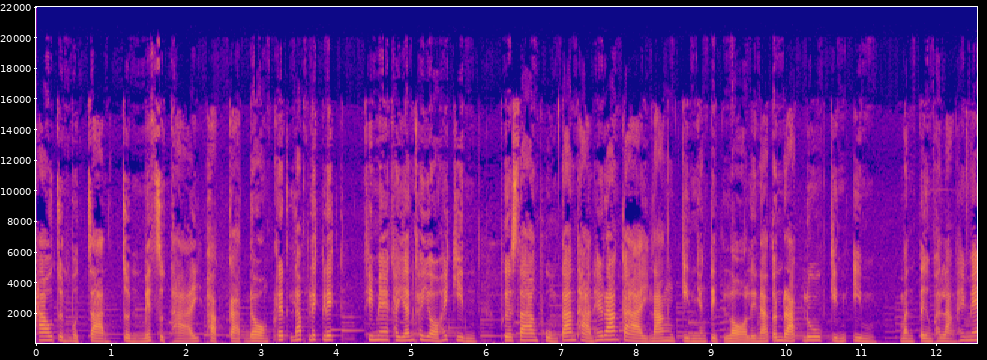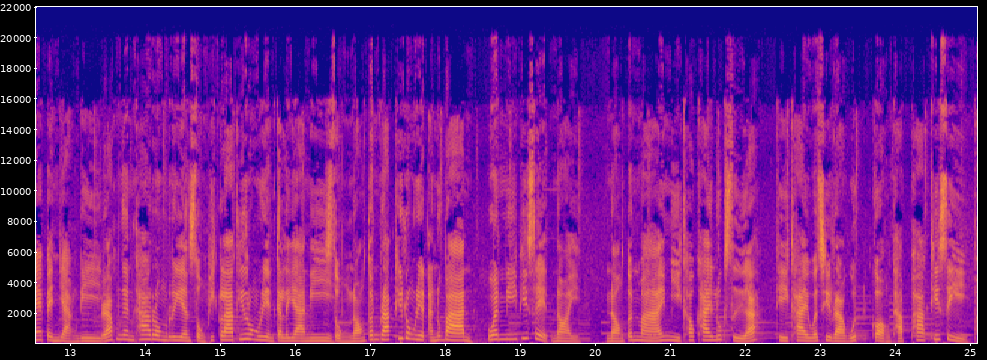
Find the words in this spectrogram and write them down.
ข้าวจนหมดจาน จนเม็ดสุดท้าย ผักกาดดองเคล็ดลับเล็ก ๆ ที่แม่ขยันขยอให้กิน เพื่อสร้างภูมิต้านทานให้ร่างกาย นั่งกินยังติดหล่อเลยนะต้นรักลูกกินอิ่ม มันเติมพลังให้แม่เป็นอย่างดี รับเงินค่าโรงเรียนส่งพิกลาที่โรงเรียนกัลยาณี ส่งน้องต้นรักที่โรงเรียนอนุบาล วันนี้พิเศษหน่อย น้องต้นไม้มีเข้าค่ายลูกเสือ ที่ค่ายวชิราวุธกองทัพภาคที่ 4 พ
